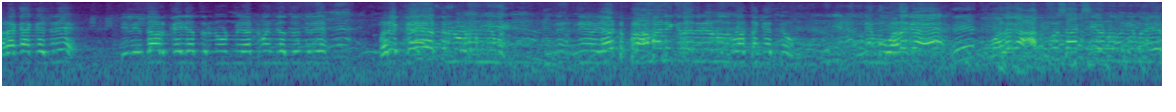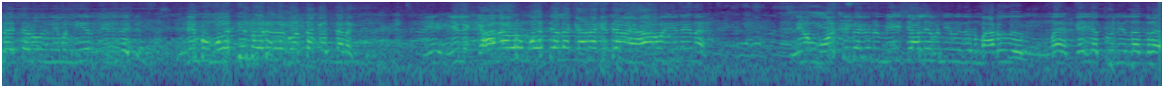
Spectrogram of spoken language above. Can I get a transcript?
ಬರಕಾಕೈತ್ರಿ ಇಲ್ಲಿ ಇದ್ದವ್ರ ಕೈ ಹತ್ರ ನೋಡ್ರಿ, ಎಷ್ಟು ಮಂದಿ ಹತ್ತಿದ್ರಿ ಬರೀ ಕೈ ಹತ್ರ ನೋಡು ನಿಮ್ ನೀವು ಎಷ್ಟು ಪ್ರಾಮಾಣಿಕರದ್ರಿ ಅನ್ನೋದು ಗೊತ್ತಾಗತ್ತೆ ನೀವು. ನಿಮ್ಮ ಒಳಗ ಒಳಗ ಆತ್ಮಸಾಕ್ಷಿ ಅನ್ನೋದು ನಿಮ್ಮ ಏನೈತೆ ಅನ್ನೋದು ನಿಮ್ಮ ನೀರು ತಿಳಿದೈತಿ. ನಿಮ್ಮ ಮೋತಿ ನೋಡಿದ್ರೆ ಗೊತ್ತಾಗತ್ತೆ ನನಗೆ. ಇಲ್ಲಿ ಕಾಣವ್ರ ಮೋತಿ ಎಲ್ಲ ಕಾಣಕತ್ತೆ ಯಾವ ಏನೇನ. ನೀವು ಮೋತಿ ಮ್ಯಾಗ ಮೀಶಾಲಿ ನೀವು ಇದನ್ನ ಮಾಡುದು ಕೈ ಎತ್ತಲಿಲ್ಲ ಅಂದ್ರೆ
